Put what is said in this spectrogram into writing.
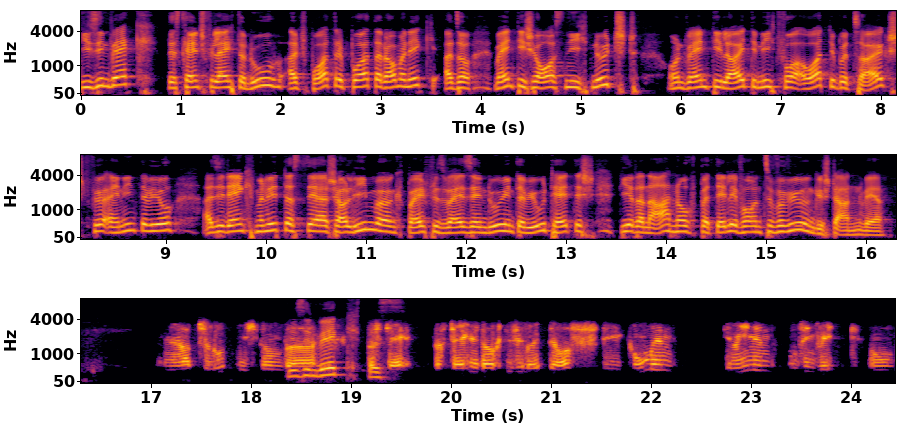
die sind weg. Das kennst vielleicht auch du als Sportreporter, Dominik. Also, wenn die Chance nicht nützt und wenn die Leute nicht vor Ort überzeugst für ein Interview, also ich denke mir nicht, dass der Shaolin Monk beispielsweise, den du interviewt hättest, dir danach noch per Telefon zur Verfügung gestanden wäre. Ja, absolut nicht. Und, Die äh, sind weg. Das, Das, zei- das zeichnet auch diese Leute aus, die kommen, gewinnen und sind weg und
